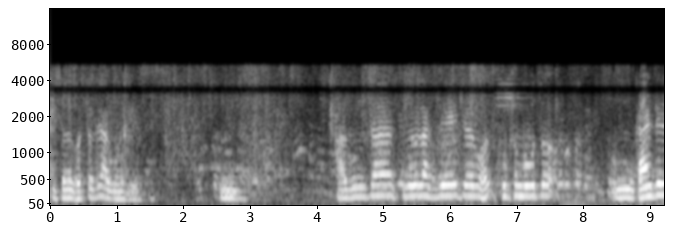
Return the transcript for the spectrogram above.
পিছনে ঘরটাতে আগুন গেছে আগুনটা কীভাবে লাগছে, এটা খুব সম্ভবত কারেন্টের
